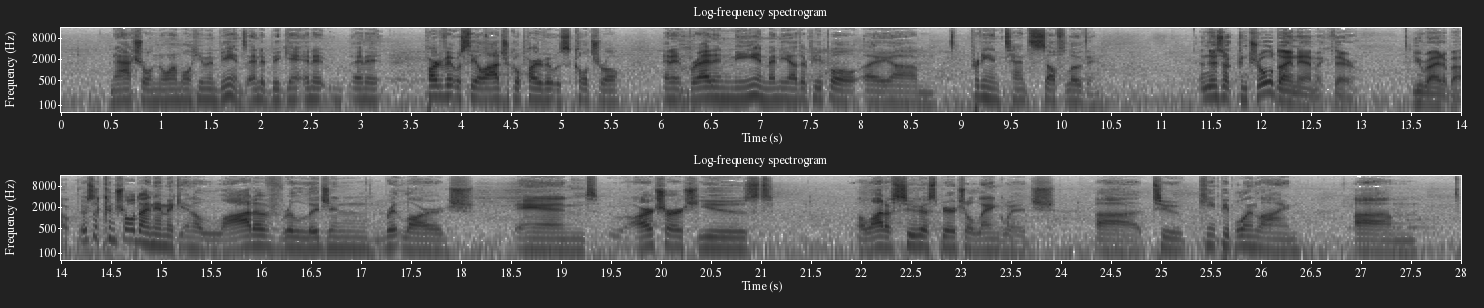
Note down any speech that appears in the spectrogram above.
natural, normal human beings, and it began and it and it part of it was theological, part of it was cultural, and it bred in me and many other people a um, pretty intense self-loathing. And there's a control dynamic there you write about. There's a control dynamic in a lot of religion writ large, and our church used a lot of pseudo spiritual language uh, to keep people in line. Um,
